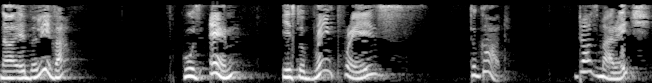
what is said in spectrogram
Now, a believer whose aim is to bring praise to God does marriage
